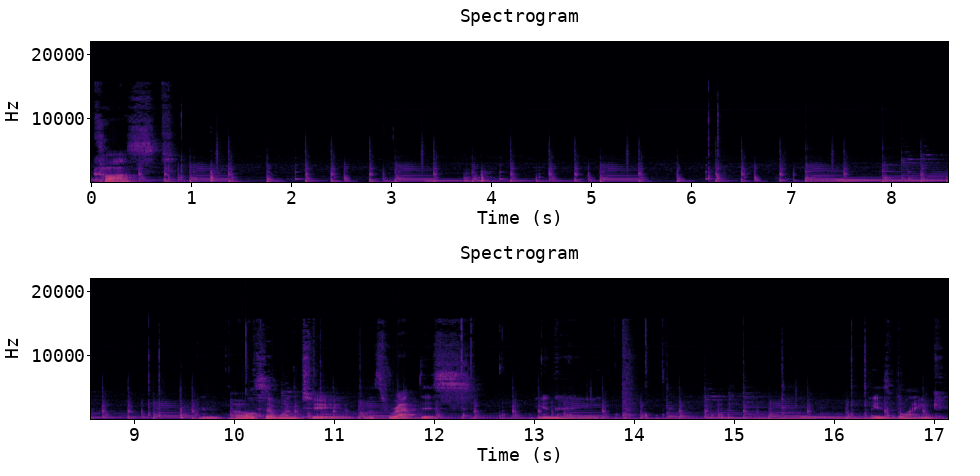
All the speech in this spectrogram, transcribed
cost. And I also want to let's wrap this in a is blank.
